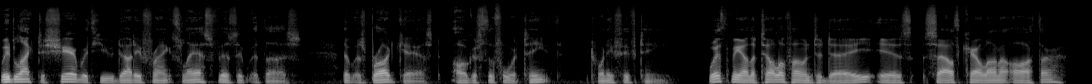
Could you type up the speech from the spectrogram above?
We'd like to share with you Dottie Frank's last visit with us that was broadcast August the 14th, 2015. With me on the telephone today is South Carolina author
